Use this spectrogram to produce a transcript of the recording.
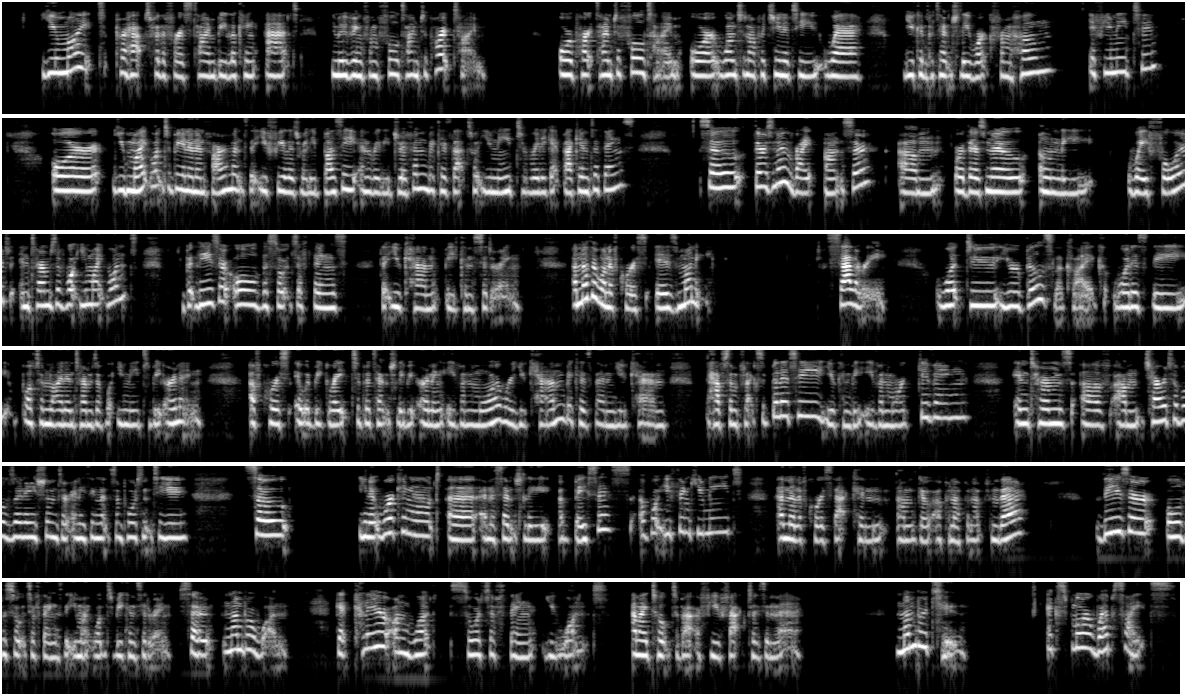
you might perhaps for the first time be looking at moving from full time to part time or part time to full time, or want an opportunity where you can potentially work from home if you need to. Or you might want to be in an environment that you feel is really buzzy and really driven because that's what you need to really get back into things. So there's no right answer, um, or there's no only way forward in terms of what you might want. But these are all the sorts of things that you can be considering. Another one, of course, is money, salary. What do your bills look like? What is the bottom line in terms of what you need to be earning? Of course, it would be great to potentially be earning even more where you can, because then you can have some flexibility, you can be even more giving in terms of um, charitable donations or anything that's important to you. So, you know, working out uh, an essentially a basis of what you think you need, and then of course that can um, go up and up and up from there. these are all the sorts of things that you might want to be considering. So, number one, get clear on what sort of thing you want. And I talked about a few factors in there. Number two, explore websites.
